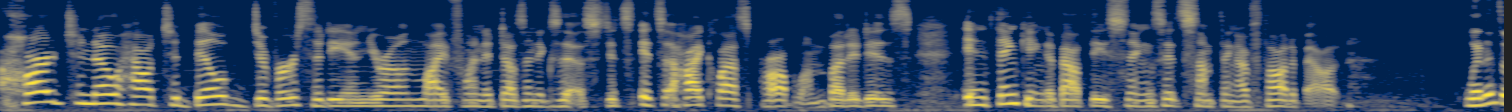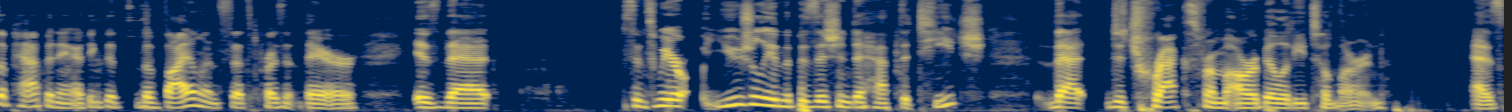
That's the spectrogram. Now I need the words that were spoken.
hard to know how to build diversity in your own life when it doesn't exist. It's it's a high class problem, but it is in thinking about these things. It's something I've thought about. What ends up happening, I think that the violence that's present there is that since we are usually in the position to have to teach, that detracts from our ability to learn as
